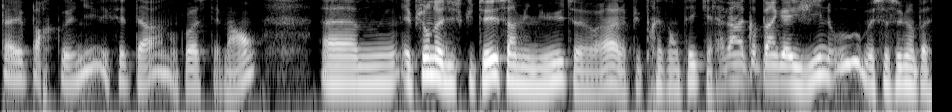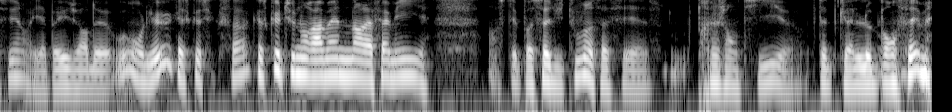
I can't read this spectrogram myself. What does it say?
t'avais pas reconnu, etc. Donc ouais, c'était marrant. Euh, et puis on a discuté 5 minutes, voilà, elle a pu présenter qu'elle avait un copain gaijin, ouh, mais ça s'est bien passé, hein. il n'y a pas eu genre de oh mon dieu, qu'est-ce que c'est que ça, qu'est-ce que tu nous ramènes dans la famille? Non, c'était pas ça du tout, hein, ça c'est très gentil, peut-être qu'elle le pensait, mais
